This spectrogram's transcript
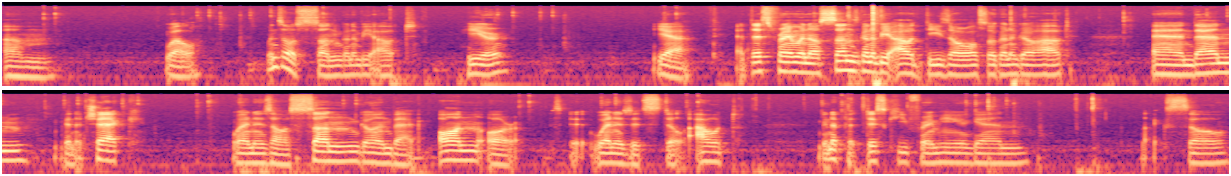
um well when's our sun gonna be out? Here? Yeah. At this frame when our sun's gonna be out these are also gonna go out. And then I'm gonna check when is our sun going back on or uh, when is it still out. I'm gonna put this keyframe here again like so.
